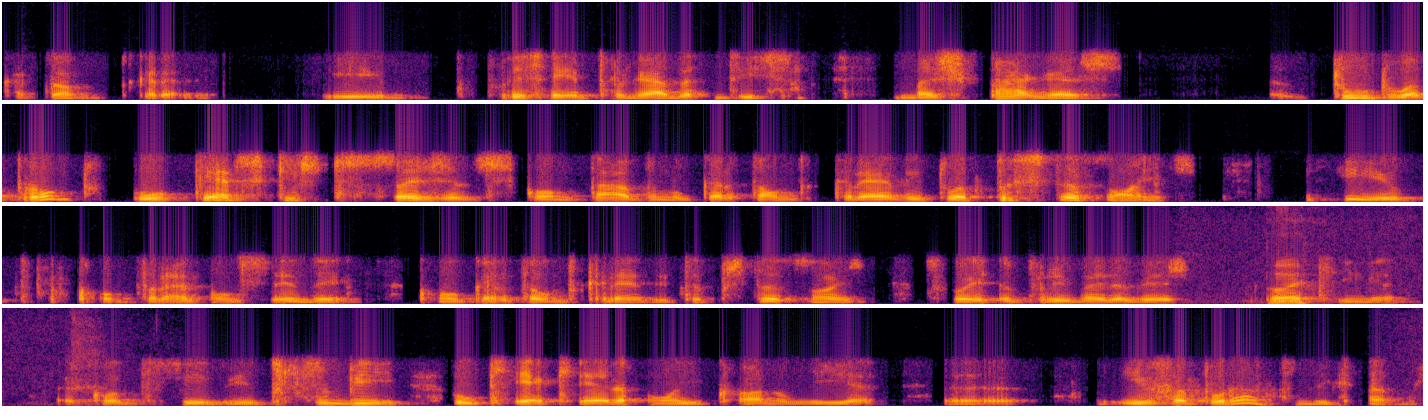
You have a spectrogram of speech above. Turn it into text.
cartão de crédito. E depois a empregada disse, mas pagas tudo a pronto ou queres que isto seja descontado no cartão de crédito a prestações? e eu comprar um CD com o cartão de crédito a prestações foi a primeira vez que tinha acontecido e percebi o que é que era uma economia uh, evaporante, digamos.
